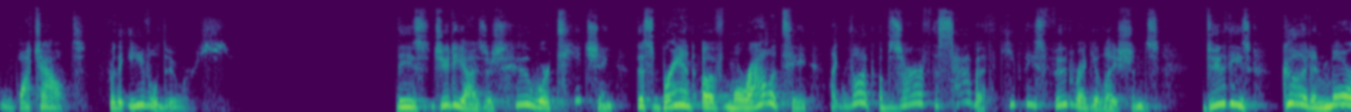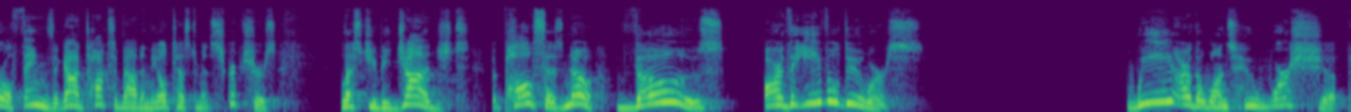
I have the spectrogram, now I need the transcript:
Watch out for the evildoers these Judaizers who were teaching this brand of morality. Like, look, observe the Sabbath, keep these food regulations, do these good and moral things that God talks about in the Old Testament scriptures, lest you be judged. But Paul says, no, those are the evildoers. We are the ones who worship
